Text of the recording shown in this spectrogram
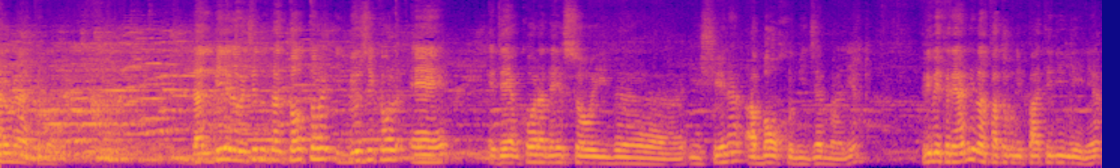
Sfumare un attimo. Dal 1988 il musical è, ed è ancora adesso in, eh, in scena a Bochum in Germania. I primi tre anni l'hanno fatto con i pattini in linea,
